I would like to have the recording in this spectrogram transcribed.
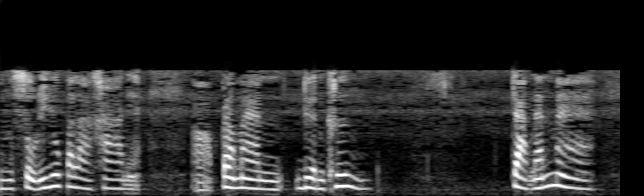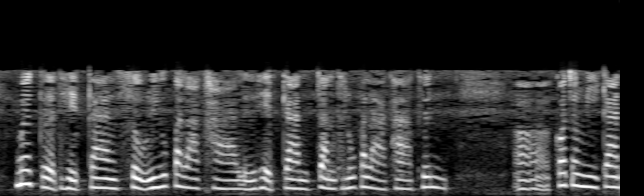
มสุริยุปราคาเนี่ย ประมาณเดือนครึ่ง จากนั้นมาเมื่อเกิดเหตุการณ์สุริยุปราคา หรือเหตุการณ์จันทรุปราคาขึ้น ก็จะมีการ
